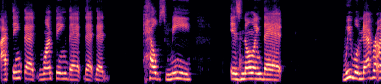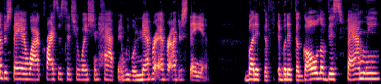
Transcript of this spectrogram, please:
I think that one thing that that that helps me is knowing that we will never understand why a crisis situation happened. We will never ever understand. But if the but if the goal of this family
